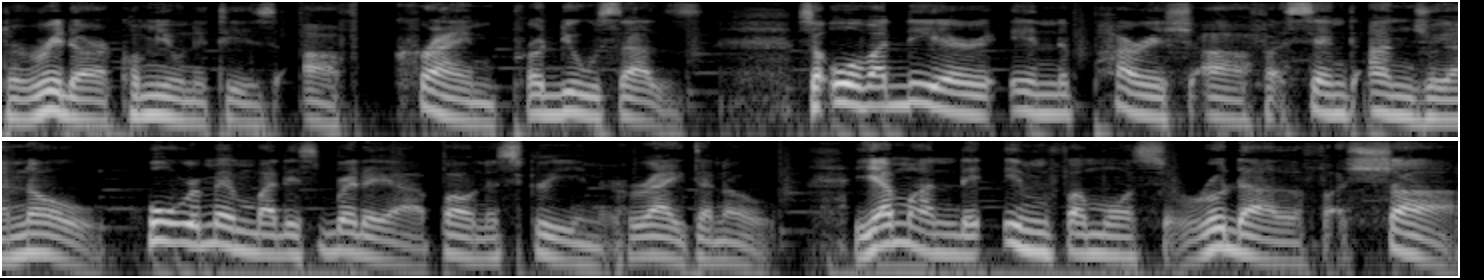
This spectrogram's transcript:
to rid our communities of crime producers. So over there in the parish of St. Andrew, you know, who remember this brother upon the screen right now? Yeah man, the infamous Rudolph Shaw,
